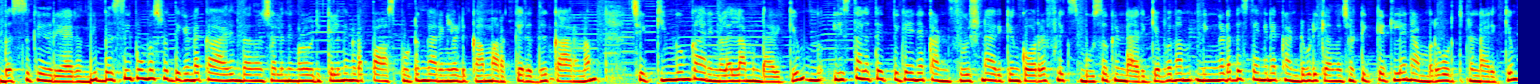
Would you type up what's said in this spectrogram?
ബസ് കയറിയായിരുന്നു ഈ ബസ്സിൽ പോകുമ്പോൾ ശ്രദ്ധിക്കേണ്ട കാര്യം എന്താണെന്ന് വെച്ചാൽ നിങ്ങൾ ഒരിക്കലും നിങ്ങളുടെ പാസ്പോർട്ടും കാര്യങ്ങളും എടുക്കാൻ മറക്കരുത്. കാരണം ചെക്കിങ്ങും കാര്യങ്ങളെല്ലാം ഉണ്ടായിരിക്കും. ഈ സ്ഥലത്ത് എത്തിക്കഴിഞ്ഞാൽ കൺഫ്യൂഷൻ ആയിരിക്കും. കുറേ ഫ്ലിക്സ് ബുക്സ് ഒക്കെ ഉണ്ടായിരിക്കും. അപ്പോൾ നിങ്ങളുടെ ബസ് എങ്ങനെ കണ്ടുപിടിക്കാന്ന് വെച്ചാൽ ടിക്കറ്റിലെ നമ്പർ കൊടുത്തിട്ടുണ്ടായിരിക്കും.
